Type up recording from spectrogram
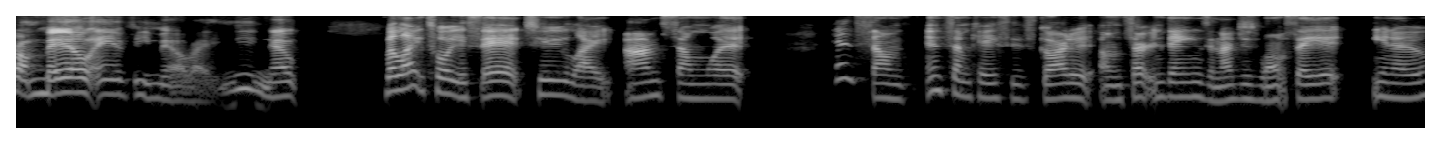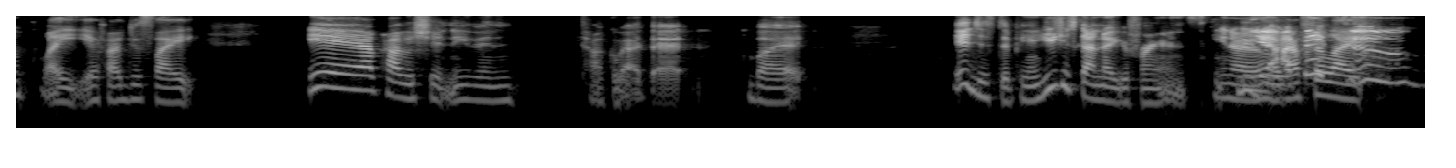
From male and female. Like, nope. But like Toya said too, like I'm somewhat in some in some cases guarded on certain things and I just won't say it, you know, like if I just like Yeah, I probably shouldn't even talk about that, but it just depends. You just gotta know your friends, you know. Yeah, like, I, I feel like too,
